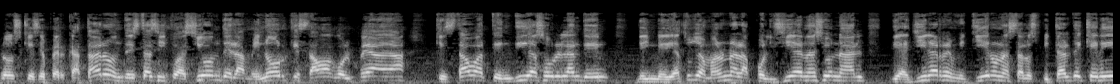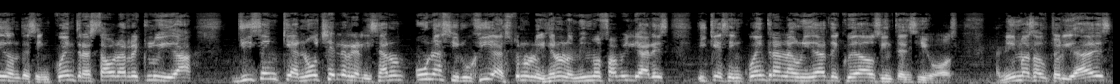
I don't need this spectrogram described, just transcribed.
los que se percataron de esta situación de la menor que estaba golpeada, que estaba tendida sobre el andén. De inmediato llamaron a la Policía Nacional, de allí la remitieron hasta el hospital de Kennedy donde se encuentra hasta ahora recluida. Dicen que anoche le realizaron una cirugía, esto nos lo dijeron los mismos familiares, y que se encuentra en la unidad de cuidados intensivos. Las mismas autoridades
